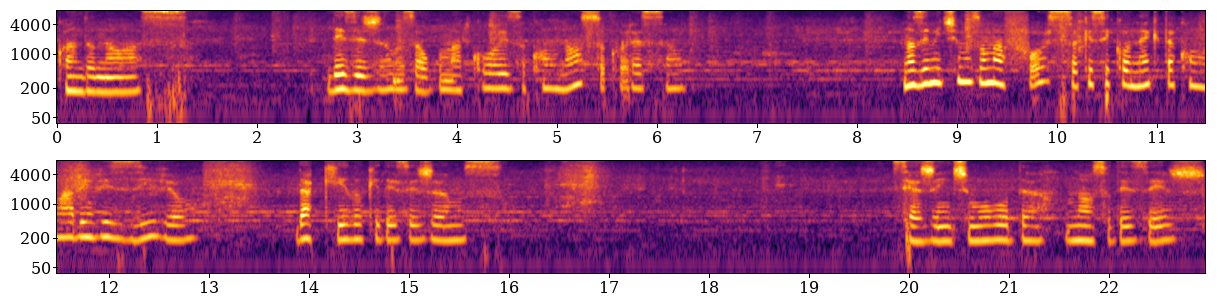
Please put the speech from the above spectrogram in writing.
Quando nós desejamos alguma coisa com o nosso coração, nós emitimos uma força que se conecta com o lado invisível daquilo que desejamos. Se a gente muda o nosso desejo,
